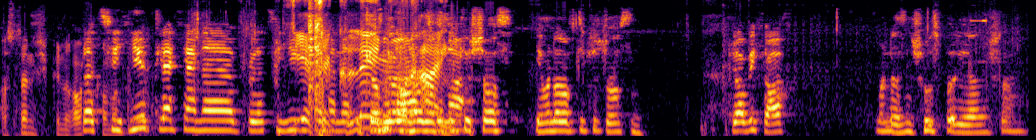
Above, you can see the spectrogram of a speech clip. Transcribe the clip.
Was denn? Ich bin Platziere hier rausgekommen. gleich eine, platziere hier gleich eine, Claymore Jemand hat auf dich geschossen. Jemand hat auf dich geschossen. glaube ich auch. Man, da ist ein Schuss bei dir angeschlagen.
